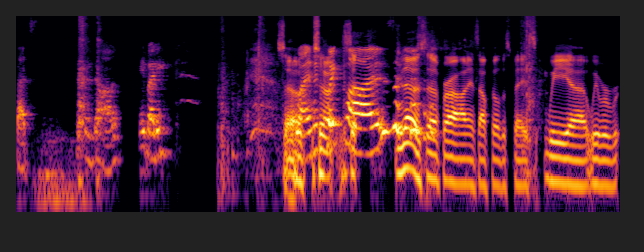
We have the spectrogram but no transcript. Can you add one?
that's the dog. Hey buddy. So, one so, quick pause. So, you know, so for our audience, I'll fill the space. We uh, we were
